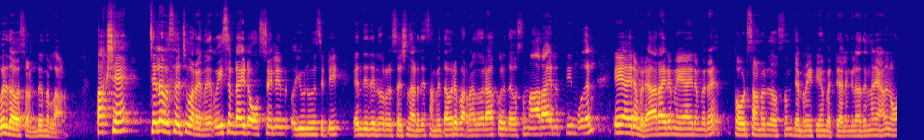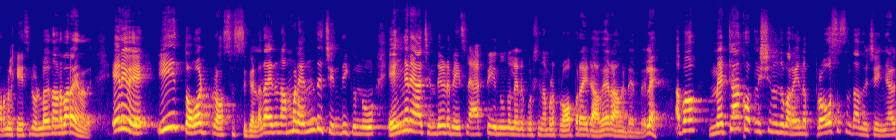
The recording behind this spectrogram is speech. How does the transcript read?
ഒരു ദിവസം ഉണ്ട് എന്നുള്ളതാണ്. പക്ഷേ ചില റിസർച്ച് പറയുന്നത്. റീസെന്റ് ആയിട്ട് ഓസ്ട്രേലിയൻ യൂണിവേഴ്സിറ്റി എന്ത് ചെയ്തിരുന്നു? റിസർച്ച് നടത്തിയ സമയത്ത് അവർ പറഞ്ഞത് ഒരാൾക്ക് ഒരു ദിവസം ആറായിരത്തി മുതൽ ഏഴായിരം വരെ ആറായിരം ഏഴായിരം വരെ തോട്ട്സ് ആണ് ഒരു ദിവസം ജനറേറ്റ് ചെയ്യാൻ പറ്റുക. അല്ലെങ്കിൽ അതെങ്ങനെയാണ് നോർമൽ കേസിലുള്ളതെന്നാണ് പറയുന്നത്. എനിവേ ഈ തോട്ട് പ്രോസസ്സുകൾ അതായത് നമ്മൾ എന്ത് ചിന്തിക്കുന്നു എങ്ങനെ ആ ചിന്തയുടെ ബേസിൽ ആക്ട് ചെയ്യുന്നു എന്നുള്ളതിനെ കുറിച്ച് നമ്മൾ പ്രോപ്പറായിട്ട് അവെയർ ആവേണ്ടതുണ്ട് അല്ലേ? അപ്പോൾ മെറ്റാകോഗ്നിഷൻ എന്ന് പറയുന്ന പ്രോസസ്സ് എന്താണെന്ന് വെച്ച് കഴിഞ്ഞാൽ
